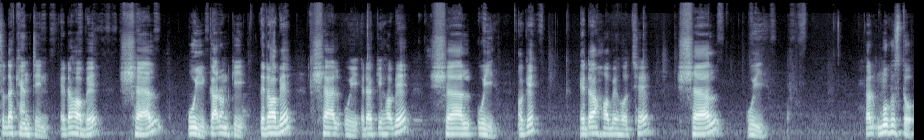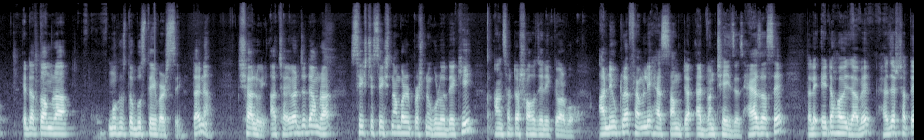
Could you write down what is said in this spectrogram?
to the canteen এটা হবে শ্যাল উই কারণ কি? এটা হবে শ্যাল উই এটা কি হবে? শ্যাল উই ওকে এটা হবে হচ্ছে শ্যাল উই কারণ মুখস্থ, এটা তো আমরা মুখস্থ বুঝতেই পারছি, তাই না? শ্যাল উই আচ্ছা এবার যদি আমরা সিক্সটি সিক্স নাম্বারের প্রশ্নগুলো দেখি আনসারটা সহজে লিখতে পারব। আর nuclear family has some advantages has আছে, তাহলে এটা হয়ে যাবে হ্যাজের সাথে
